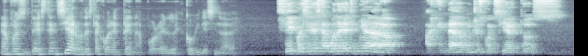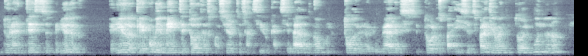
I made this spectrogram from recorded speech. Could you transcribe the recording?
eh, pues, de este encierro, de esta cuarentena por el COVID-19? Sí, pues sí, bueno, yo tenía agendado muchos conciertos durante este periodo, periodo que obviamente todos los conciertos han sido cancelados, ¿no? En todos los lugares, todos los países, prácticamente en todo el mundo, ¿no?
